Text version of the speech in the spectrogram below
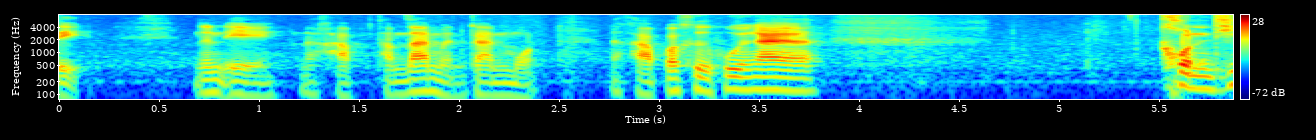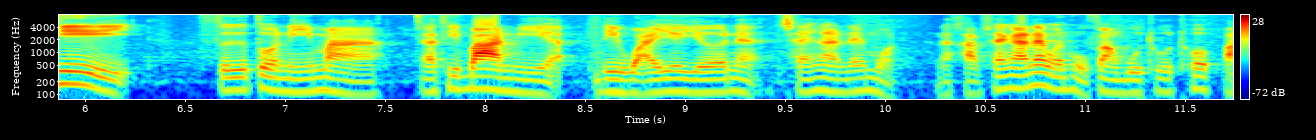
ตินั่นเองนะครับทำได้เหมือนกันหมดนะครับ ก็คือพูดง่าย คนที่ซื้อตัวนี้มาแล้วที่บ้านมีดีไวเยอะๆเนี่ยใช้งานได้หมดนะครับใช้งานได้เหมือนหูฟังบลูทูธทั่วไป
